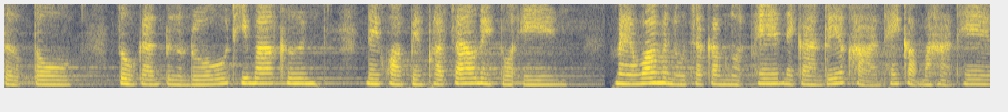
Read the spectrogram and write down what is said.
เติบโต สู่การตื่นรู้ที่มากขึ้น ในความเป็นพระเจ้าในตัวเอง แม้ว่ามนุษย์จะกำหนดเพศในการเรียกขานให้กับมหาเทพ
